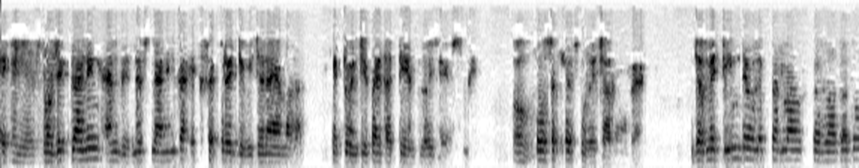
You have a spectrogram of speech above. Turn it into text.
एक 10 years. Project planning and business planning का एक सेपरेट डिवीज़न है हमारा। एक ट्वेंटी फाइव थर्टी एम्प्लॉयज़ है उसमें। ओह तो सक्सेसफुल चालू हो गए। जब मैं टीम डेवलप कर रहा कर रहा था तो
